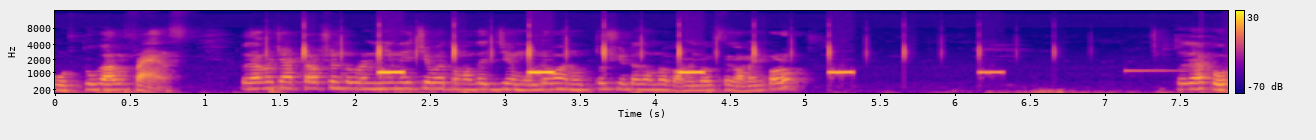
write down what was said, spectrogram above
Portugal France তো দেখো চারটা অপশান তোমরা নিয়ে নিচ্ছে বা তোমাদের যে মূল্যবান উত্তর সেটা তোমরা কমেন্ট বক্সে কমেন্ট করো। তো দেখো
